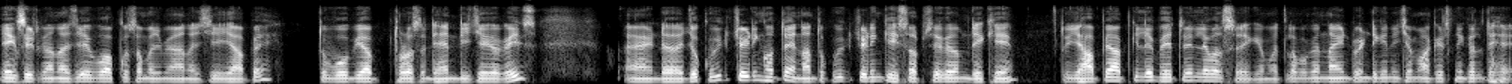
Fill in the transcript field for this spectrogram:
एग्जिट करना चाहिए? वो आपको समझ में आना चाहिए यहाँ पे। तो वो भी आप थोड़ा सा ध्यान दीजिएगा गाइस एंड जो क्विक ट्रेडिंग होते हैं ना तो क्विक ट्रेडिंग के हिसाब से अगर हम देखें तो यहाँ पे आपके लिए बेहतरीन लेवल्स रहेंगे। मतलब अगर 920 के नीचे मार्केट्स निकलते हैं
